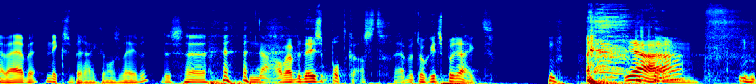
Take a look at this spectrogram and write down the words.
En wij hebben niks bereikt in ons leven. Dus eh, nou, we hebben deze podcast. We hebben toch iets bereikt. ja. hmm.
